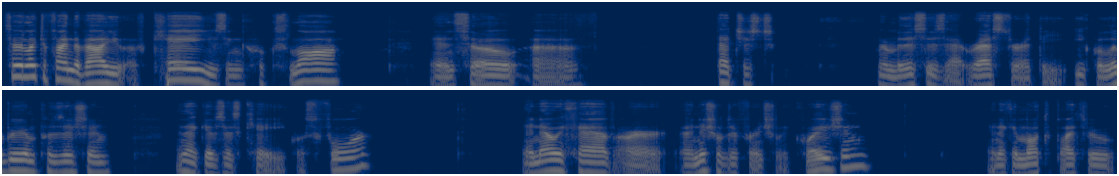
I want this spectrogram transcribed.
So I'd like to find the value of k using Hooke's law. And so uh, that just, remember this is at rest or at the equilibrium position. And that gives us k equals 4. And now we have our initial differential equation. And I can multiply through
